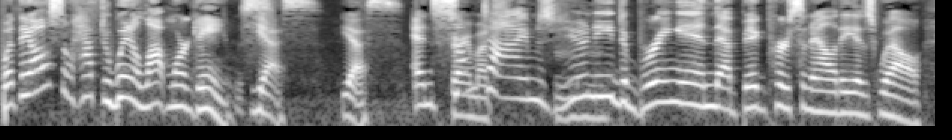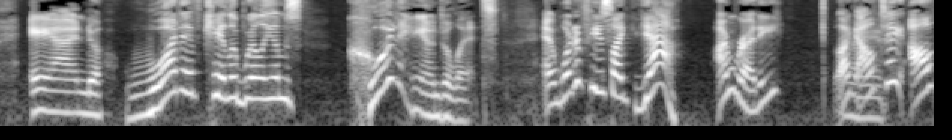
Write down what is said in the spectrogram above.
But they also have to win a lot more games. Yes. Yes. And sometimes you need to bring in that big personality as well. And what if Caleb Williams could handle it? And what if he's like, "Yeah, I'm ready. Like I'll take I'll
